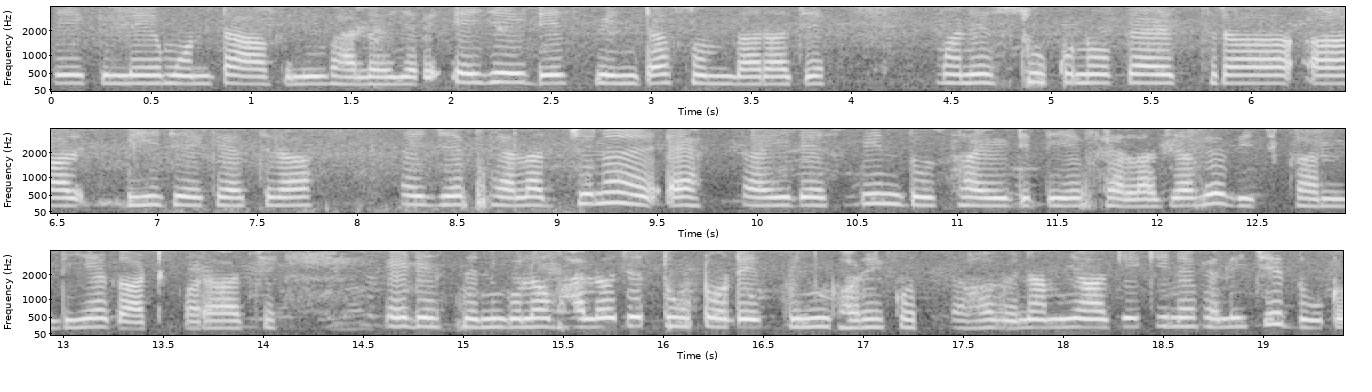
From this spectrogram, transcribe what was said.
দেখলে মনটা আপনি ভালো হয়ে যাবে। এই যে এই ডাস্টবিনটা সুন্দর আছে মানে শুকনো ক্যাচড়া আর ভিজে ক্যাচড়া এই যে ফেলার জন্য একটাই ডাস্টবিন, দু সাইড দিয়ে ফেলা যাবে, বীজখান দিয়ে গাঁট করা আছে। এই ডাস্টবিনগুলো ভালো যে দুটো ডাস্টবিন ঘরে করতে হবে না। আমি আগে কিনে ফেলেছি দুটো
